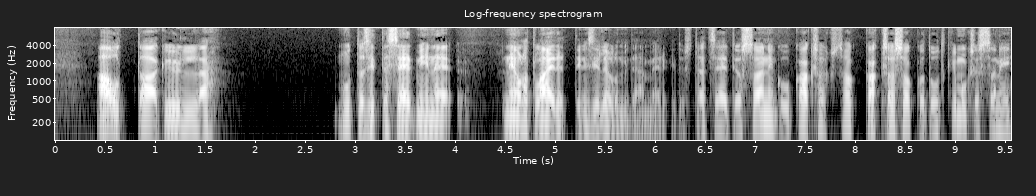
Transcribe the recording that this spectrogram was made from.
auttaa kyllä, mutta sitten se, että mihin ne neulat laitettiin, niin sillä ei ollut mitään merkitystä. Että se, että jossain niin kuin kaksoissokkotutkimuksessa niin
